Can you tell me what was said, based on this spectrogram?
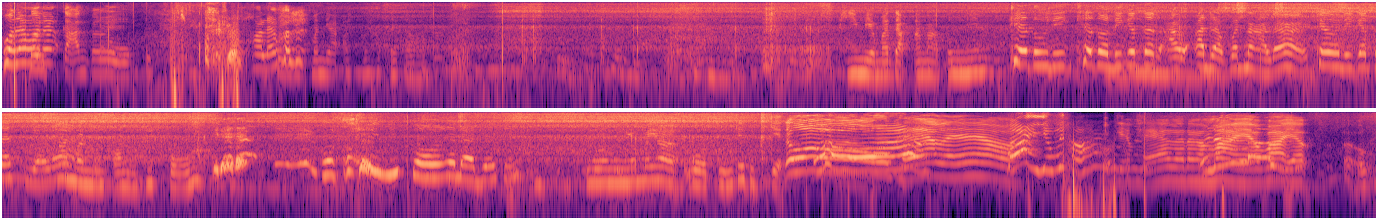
พอแล้วพต้อนแล้วกลางกระโหลกพอแล้วพอแล้วมันยาวไปต่อพี่เมียมาดักอนาตรงนี้นะแค่ตัวนี้แค่ตัวนี้ก็จะเอาอันดับปัญหาแล้วแค่ตัวนี้ก็จะเสียวแล้วนั่นมันมันตอนหนึ่งที่โป้มันก็ยิ่งโตขนาดนี้สิรวมยังไม่โหวตศูนย์เจ็ดสิบเจ็ดโอ้แพ้แล้วเฮ้ยยังไม่ตายโอเคแพ้แล้วนะครับไม่อะไม่อะ โอเค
